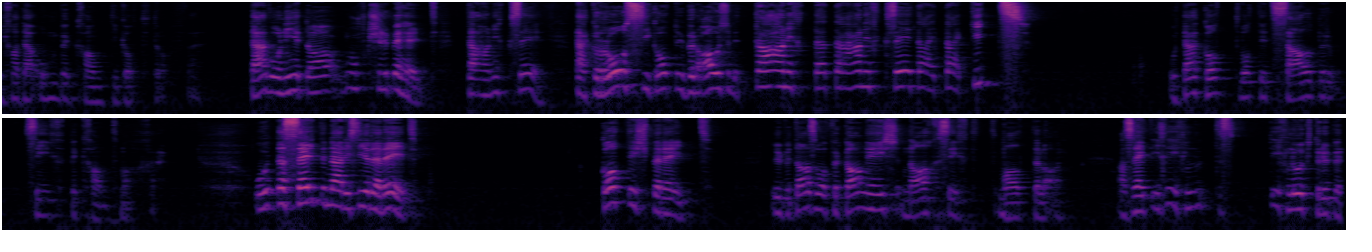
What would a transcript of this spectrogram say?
Ich habe den unbekannten Gott getroffen. Den, den ihr hier aufgeschrieben habt, den habe ich gesehen. Der grosse Gott über alles, den habe ich, den, den habe ich gesehen, den gibt es. Und der Gott wird jetzt selber sich bekannt machen. Und das sagt er dann in seiner Rede. Gott ist bereit, über das, was vergangen ist, Nachsicht walten zu lassen. Also ich, ich, das, ich schaue drüber.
